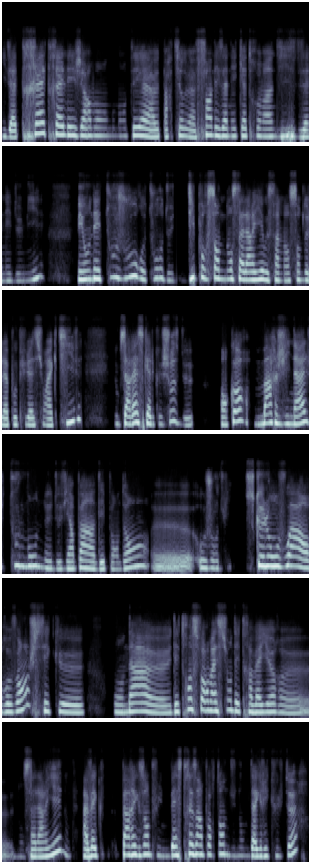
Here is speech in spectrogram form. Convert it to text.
Il a très, très légèrement augmenté à partir de la fin des années 90, des années 2000, mais on est toujours autour de 10% de non salariés au sein de l'ensemble de la population active. Donc ça reste quelque chose de encore marginal. Tout le monde ne devient pas indépendant aujourd'hui. Ce que l'on voit en revanche, c'est que on a des transformations des travailleurs non salariés, avec par exemple une baisse très importante du nombre d'agriculteurs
